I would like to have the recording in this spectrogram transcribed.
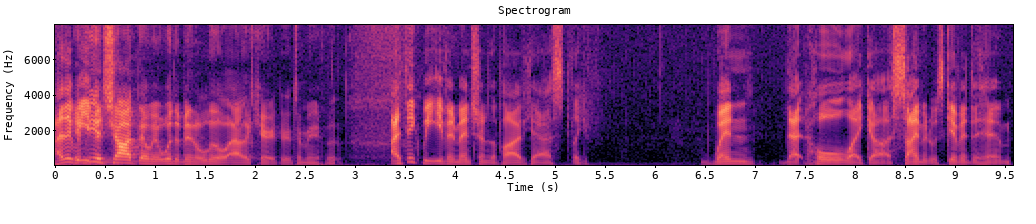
I think If we he even had shot them, it would have been a little out of character to me. But I think we even mentioned in the podcast like when that whole like uh, assignment was given to him,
